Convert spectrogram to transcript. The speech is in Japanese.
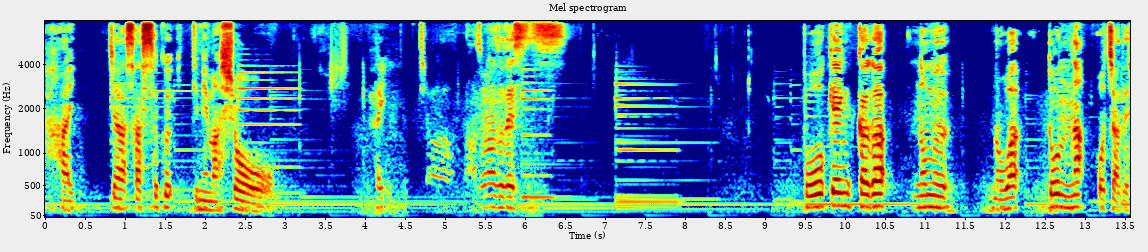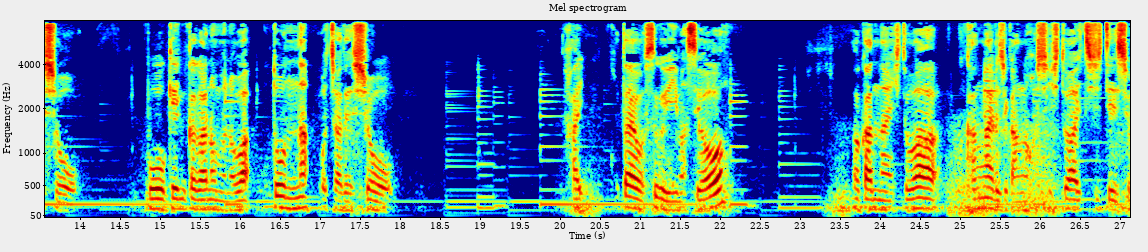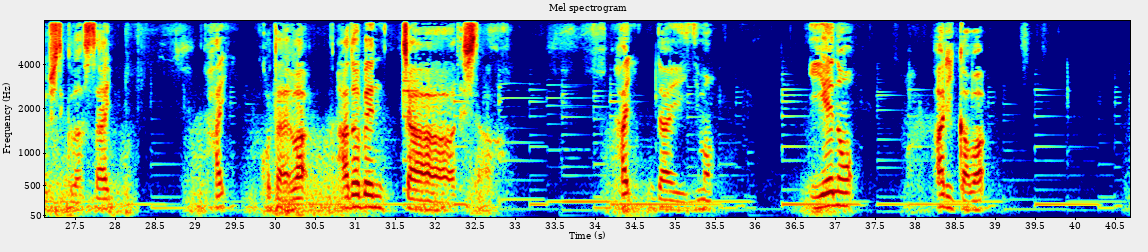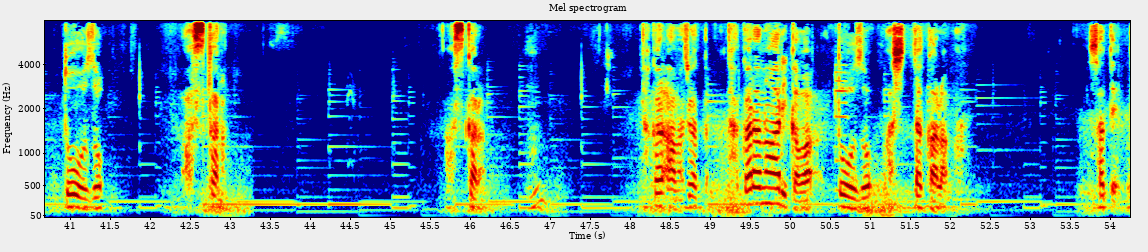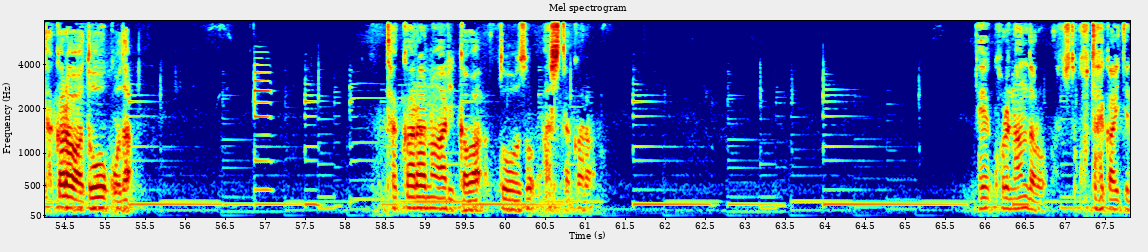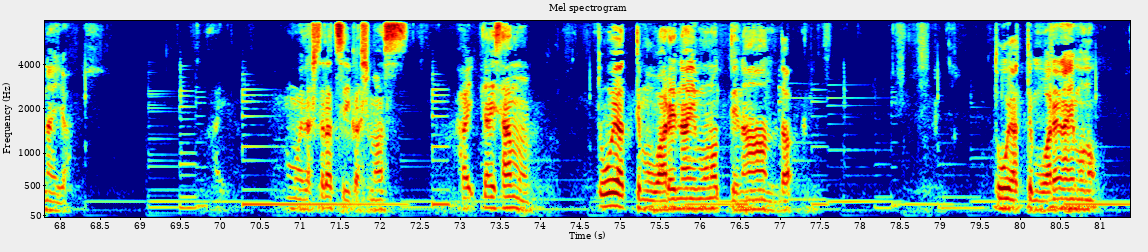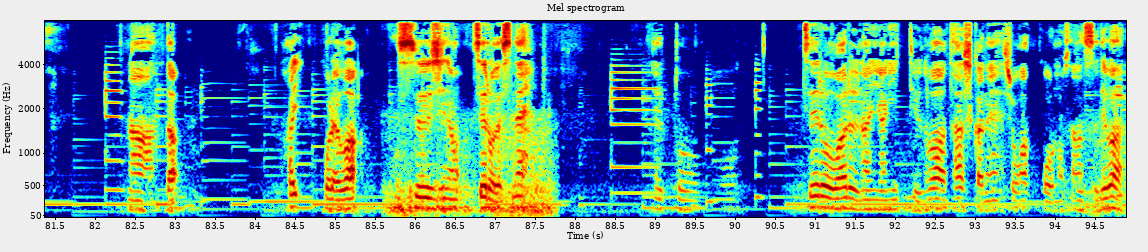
はい、じゃあ早速行ってみましょう。はい、じゃあなぞなぞです。冒険家が飲むのはどんなお茶でしょう？冒険家が飲むのはどんなお茶でしょう？はい。答えをすぐ言いますよ。わかんない人は、考える時間が欲しい人は一時停止をしてください。はい。答えは、アドベンチャーでした。はい。第2問。家のありかは、どうぞ、明日かな。明日から。ん？宝、あ、間違った。宝のありかは、どうぞ、明日から。さて、宝はどこだ宝のありかは、どうぞ、明日から。え、これなんだろうちょっと答え書いてないや。はい。思い出したら追加します。はい、第3問。どうやっても割れないものってなんだ？どうやっても割れないもの。なんだはい、これは数字の0ですね。えっと、0割る何々っていうのは確かね、小学校の算数では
